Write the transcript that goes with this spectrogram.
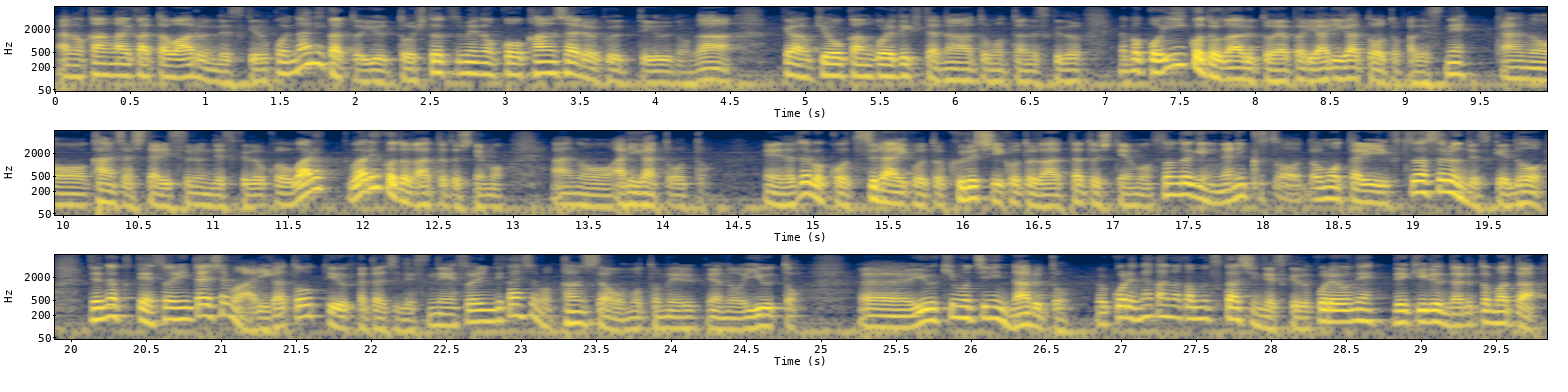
あの考え方はあるんですけど、これ何かというと、一つ目のこう感謝力っていうのが、共感これできたなと思ったんですけど、やっぱこういいことがあるとやっぱりありがとうとかですね、あの、感謝したりするんですけど、こう悪悪いことがあったとしても、あの、ありがとうと。えー例えばこう辛いこと苦しいことがあったとしてもその時に何くそと思ったり普通はするんですけどでなくてそれに対してもありがとうっていう形ですね。それに関しても感謝を求めるあの言うと、えーいう気持ちになると。これなかなか難しいんですけどこれをねできるようになるとまた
